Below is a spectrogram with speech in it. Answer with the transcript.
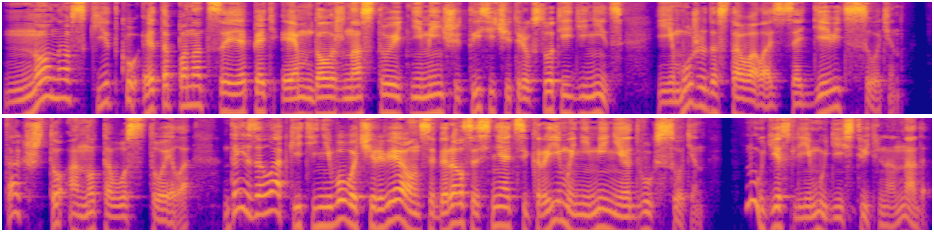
Но навскидку эта панацея 5М должна стоить не меньше 1300 единиц, ему же доставалось за 9 сотен. Так что оно того стоило – да и за лапки теневого червя он собирался снять с Икраима не менее двух сотен. Ну, если ему действительно надо.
